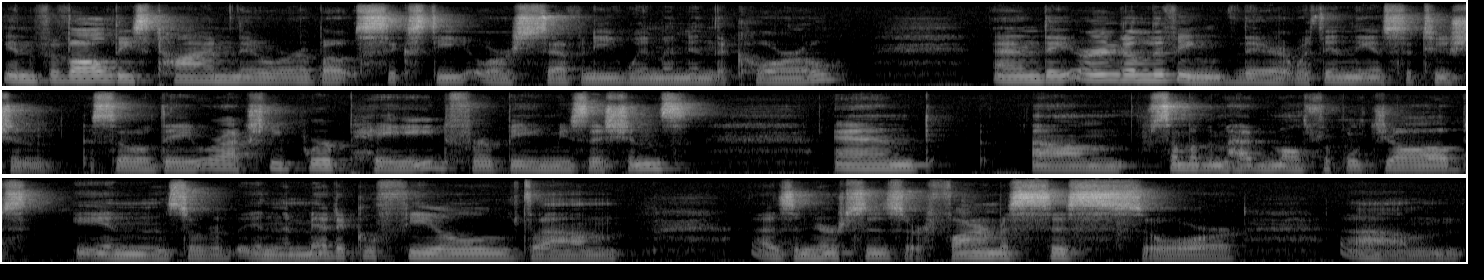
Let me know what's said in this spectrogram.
In Vivaldi's time, there were about 60 or 70 women in the coro, and they earned a living there within the institution. So they were actually were paid for being musicians, and um, some of them had multiple jobs in sort of in the medical field um, as nurses or pharmacists or um,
